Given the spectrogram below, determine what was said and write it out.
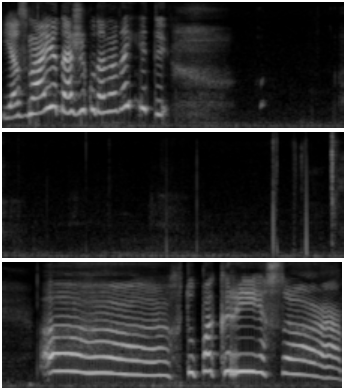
Я знаю даже, куда надо идти. Тупа криса.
